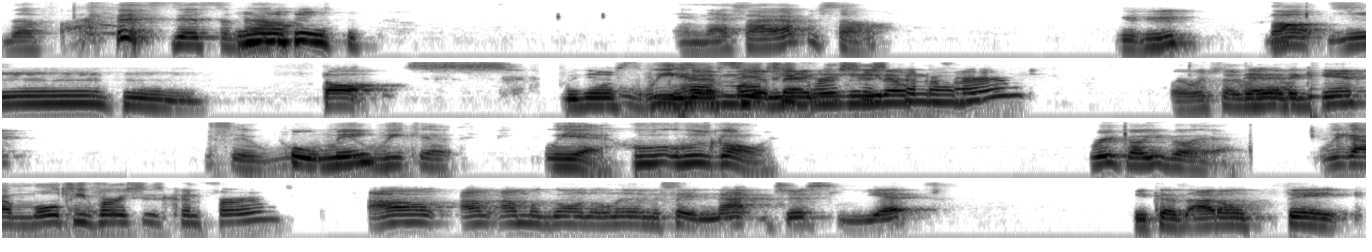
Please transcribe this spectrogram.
the fuck is this about?" and that's our episode. Mm-hmm. Thoughts? hmm Thoughts. We gonna We gonna have see a multiverses Magneto probably? confirmed. Wait, which Say that again. So Who, we, me? we got, well, yeah. Who who's going? Rico, you go ahead. We got multiverses confirmed. I'll, I'm, I'm gonna go on a limb and say not just yet, because I don't think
